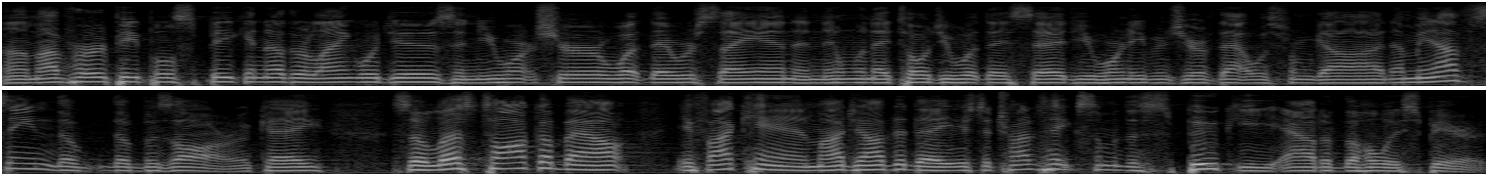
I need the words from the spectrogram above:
Um, I've heard people speak in other languages and you weren't sure what they were saying, and then when they told you what they said, you weren't even sure if that was from God. I mean, I've seen the, the bizarre, okay? So let's talk about, if I can, my job today is to try to take some of the spooky out of the Holy Spirit,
